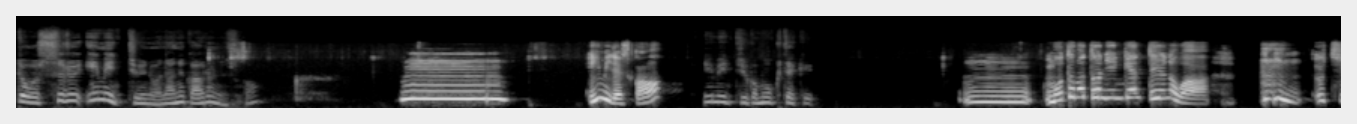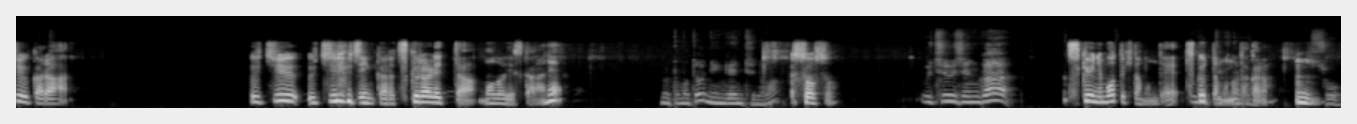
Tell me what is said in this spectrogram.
ドをする意味っていうのは何かあるんですか？うーん。意味ですか？意味っていうか目的。うん、もともと人間っていうのは、宇宙から、宇宙、宇宙人から作られたものですからね。もともと人間っていうのは？そうそう。宇宙人が地球に持ってきたもんで、作ったものだから。うん。そ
